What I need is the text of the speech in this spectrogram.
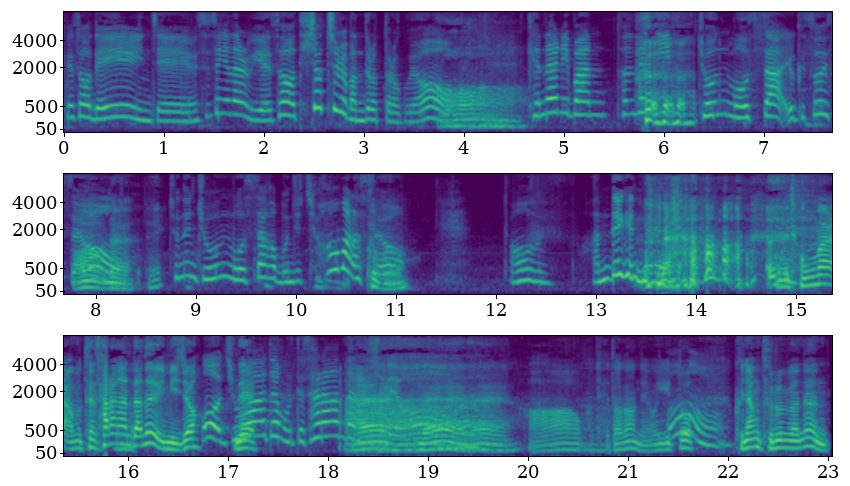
그래서 내일 이제 스승의 날을 위해서 티셔츠를 만들었더라고요. 개나리 반 선생님 존 모사 이렇게 써 있어요. 어, 네. 저는 존 모사가 뭔지 처음 알았어요. 어우, 안 되겠네. 정말 아무튼 사랑한다는 의미죠. 어, 좋아하다 못해 사랑한다는 뜻이래요. 네, 네. 아, 대단하네요. 이게 또 어. 그냥 들으면은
